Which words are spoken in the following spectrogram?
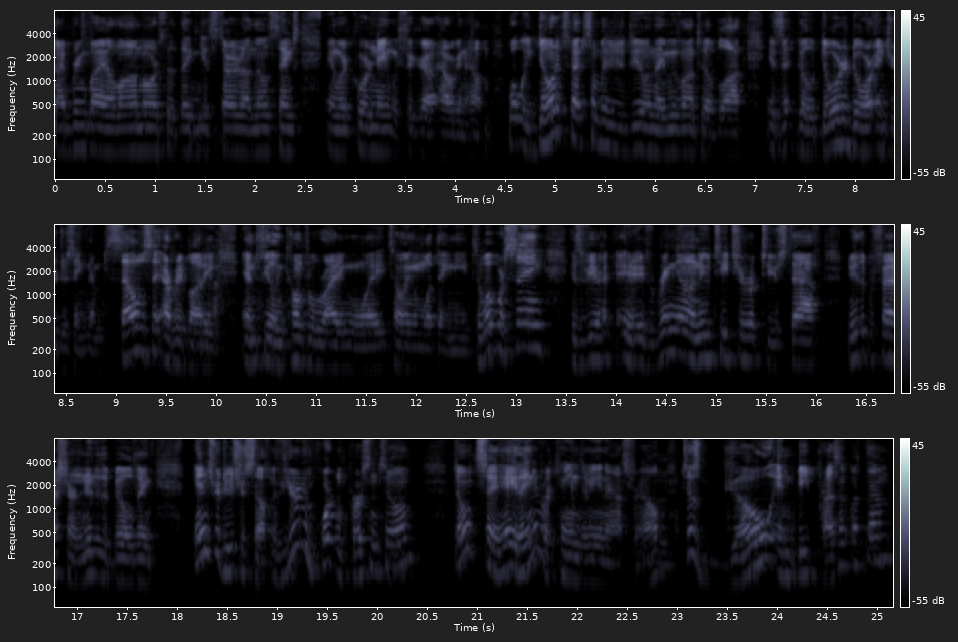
I bring by a lawnmower so that they can get started on those things. And we're coordinating. We figure out how we're going to help them. What we don't expect somebody to do when they move onto a block is go door to door, introducing themselves to everybody Yeah. and feeling comfortable riding away, telling them what they need. So what we're saying is if you're if you're bringing on a new teacher to your staff, new to the profession or new to the building, introduce yourself. If you're an important person to them, don't say, hey, they never came to me and asked for help. Mm-hmm. Just go and be present with them.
